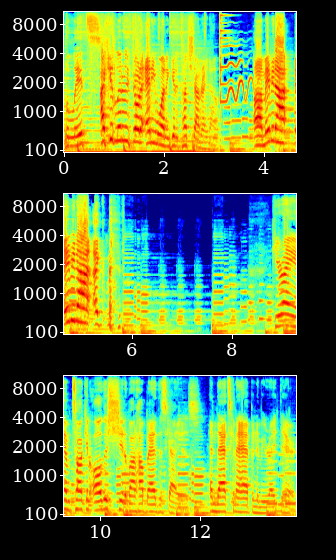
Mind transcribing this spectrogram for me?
blitz. I could literally throw to anyone and get a touchdown right now. Uh, maybe not. Maybe not. I... Here I am talking all this shit about how bad this guy is. And that's gonna happen to me right there.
